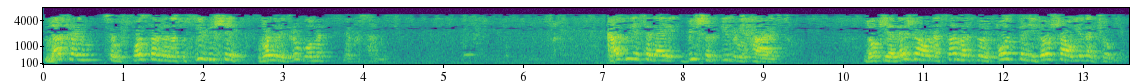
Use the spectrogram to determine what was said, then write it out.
Na kraju se uspostavlja da su svi više voljeli drugome nego sami. Kazuje se da je Bišr ibn Haris, dok je ležao na samrtnoj postelji, došao jedan čovjek.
